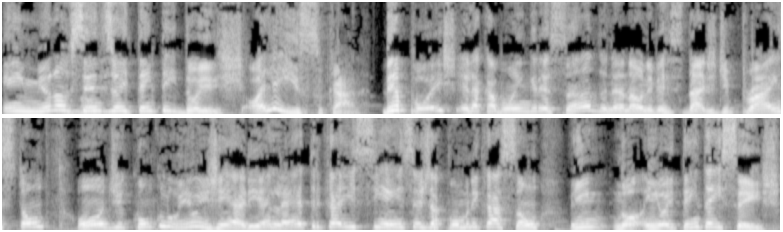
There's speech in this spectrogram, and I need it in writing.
em 1982. Olha isso, cara. Depois, ele acabou ingressando né, na Universidade de Princeton, onde concluiu engenharia elétrica e ciências da comunicação em, no, em 86.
